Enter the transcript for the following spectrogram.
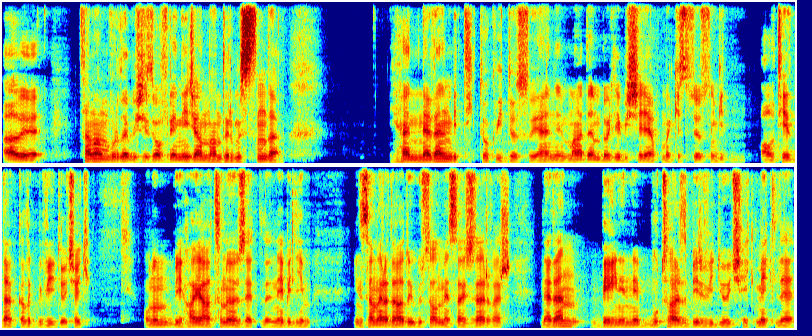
Abi tamam burada bir şizofreni canlandırmışsın da yani neden bir TikTok videosu? Yani madem böyle bir şey yapmak istiyorsun git 6-7 dakikalık bir video çek. Onun bir hayatını özetle ne bileyim insanlara daha duygusal mesajlar ver. Neden beynini bu tarz bir videoyu çekmekle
